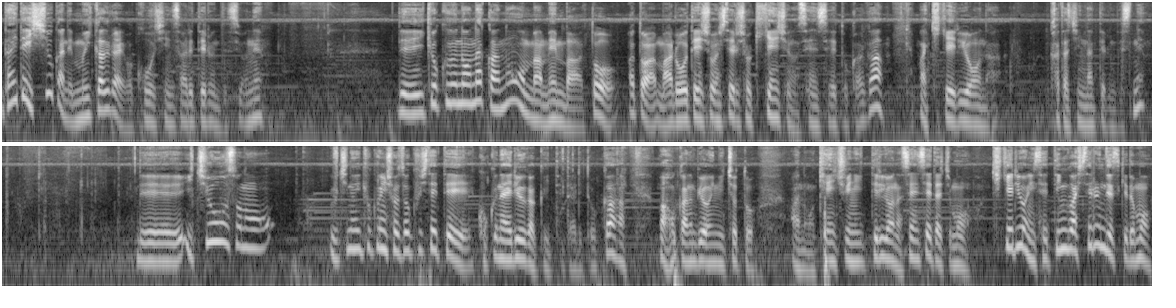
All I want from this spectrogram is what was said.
大体1週間で6日ぐらいは更新されてるんですよね。で医局の中の、まあ、メンバーとあとはまあローテーションしてる初期研修の先生とかが、まあ、聞けるような形になってるんですね。で一応そのうちの医局に所属してて国内留学行ってたりとか、まあ、他の病院にちょっとあの研修に行ってるような先生たちも聞けるようにセッティングはしてるんですけども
